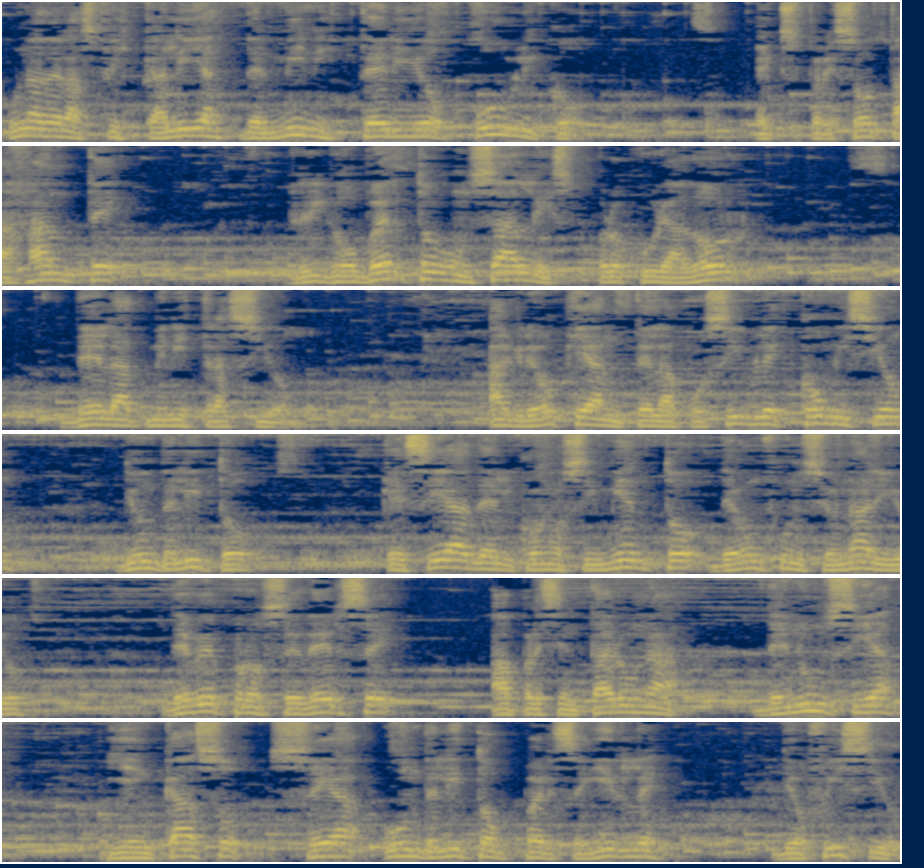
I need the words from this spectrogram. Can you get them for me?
una de las fiscalías del Ministerio Público, expresó tajante Rigoberto González, procurador de la Administración. Agregó que ante la posible comisión de un delito que sea del conocimiento de un funcionario, debe procederse a presentar una denuncia y en caso sea un delito perseguirle de oficio.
